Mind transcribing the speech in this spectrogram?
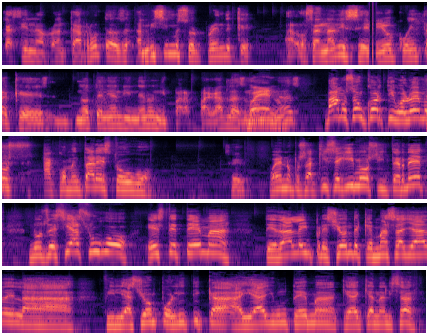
casi en la bancarrota. O sea, a mí sí me sorprende que, o sea, nadie se dio cuenta que no tenían dinero ni para pagar las Bueno, nóminas. vamos a un corte y volvemos a comentar esto, Hugo. Sí. Bueno, pues aquí seguimos, Internet. Nos decías, Hugo, este tema te da la impresión de que más allá de la filiación política, ahí hay un tema que hay que analizar.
